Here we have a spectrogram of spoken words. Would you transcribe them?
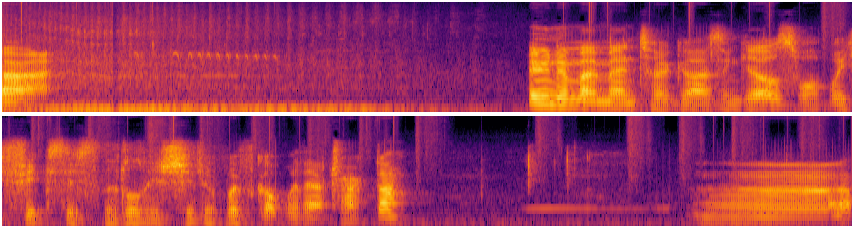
Alright. Una momento, guys and girls, while we fix this little issue that we've got with our tractor. Uh,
